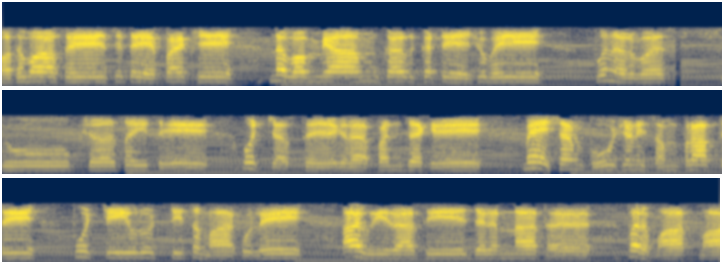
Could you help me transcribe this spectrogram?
मधुमासे सिते पक्षे नवम्यां कर्कटे शुभे पुनर्वसूक्षसहिते उच्चस्थे ग्रहपञ्चके मेषं पूषणि सम्प्राप्ते पुष्टिवृष्टि समाकुले अविरासि जगन्नाथ परमात्मा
